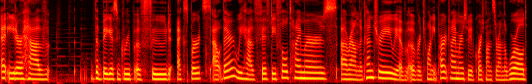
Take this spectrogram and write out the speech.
at Eater have the biggest group of food experts out there. We have 50 full timers around the country, we have over 20 part timers, we have correspondents around the world.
